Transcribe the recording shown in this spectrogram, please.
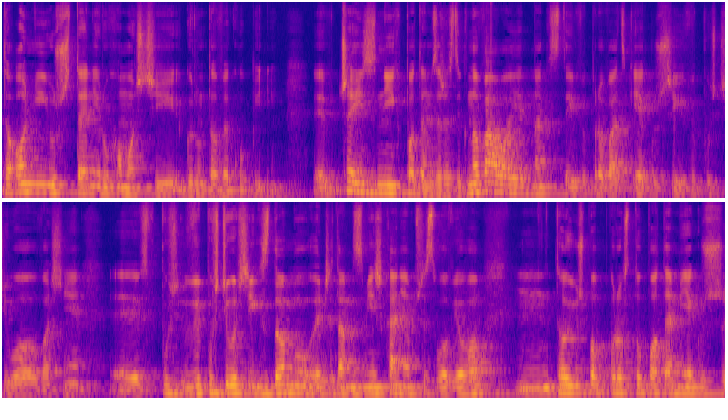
to oni już te nieruchomości gruntowe kupili. Y, część z nich potem zrezygnowała jednak z tej wyprowadzki, jak już ich wypuściło właśnie, y, wypuściło się ich z domu, y, czy tam z mieszkania przysłowiowo, mm, to już po prostu potem, jak już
